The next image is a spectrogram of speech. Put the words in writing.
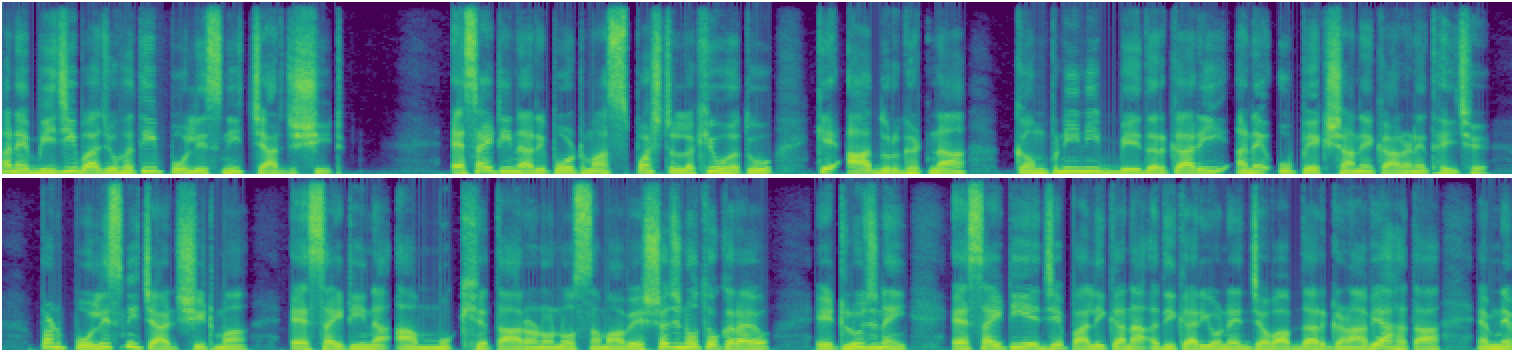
અને બીજી બાજુ હતી પોલીસની ચાર્જશીટ. એસઆઈટીના રિપોર્ટમાં સ્પષ્ટ લખ્યું હતું કે આ દુર્ઘટના કંપનીની બેદરકારી અને ઉપેક્ષાને કારણે થઈ છે, પણ પોલીસની ચાર્જશીટમાં એસઆઈટીના આ મુખ્ય તારણોનો સમાવેશ જ નહોતો કરાયો. એટલું જ નહીં એસઆઈટીએ જે પાલિકાના અધિકારીઓને જવાબદાર ગણાવ્યા હતા, એમને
